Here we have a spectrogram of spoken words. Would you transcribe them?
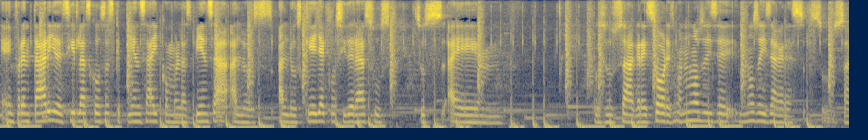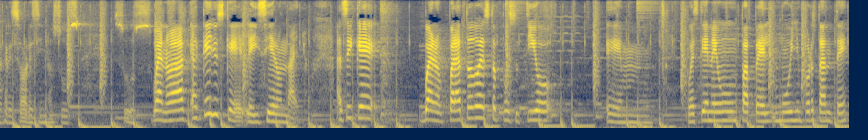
enfrentar y decir las cosas que piensa y cómo las piensa a los, a los que ella considera sus, sus, em, pues sus agresores. Bueno, no se dice, no se dice sus agresores, sino sus, sus bueno, aquellos que le hicieron daño. Así que, bueno, para todo esto, pues su tío... Em, pues tiene un papel muy importante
